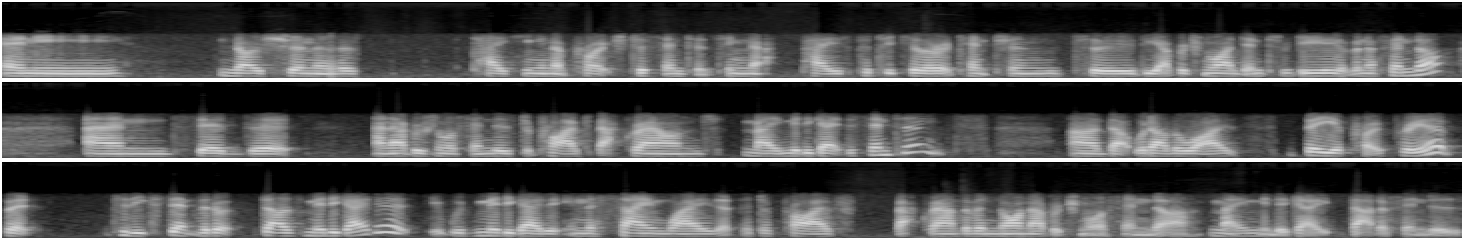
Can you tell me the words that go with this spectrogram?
any notion of taking an approach to sentencing that pays particular attention to the Aboriginal identity of an offender and said that an Aboriginal offender's deprived background may mitigate the sentence uh, that would otherwise be appropriate, but to the extent that it does mitigate it, it would mitigate it in the same way that the deprived background of a non Aboriginal offender may mitigate that offender's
